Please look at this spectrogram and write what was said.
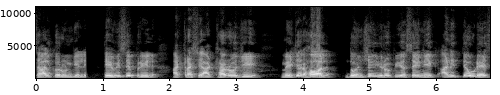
चाल करून गेले. तेवीस एप्रिल अठराशे अठरा रोजी मेजर हॉल दोनशे युरोपीय सैनिक आणि तेवढेच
